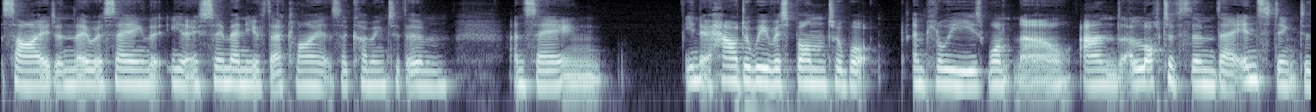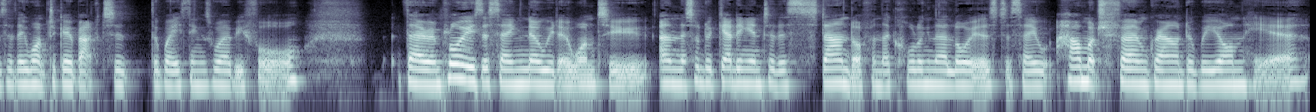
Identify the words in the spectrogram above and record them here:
side, and they were saying that, you know, so many of their clients are coming to them and saying, you know, how do we respond to what employees want now. And a lot of them, their instinct is that they want to go back to the way things were before. Their employees are saying, no, we don't want to. And they're sort of getting into this standoff and they're calling their lawyers to say, how much firm ground are we on here?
